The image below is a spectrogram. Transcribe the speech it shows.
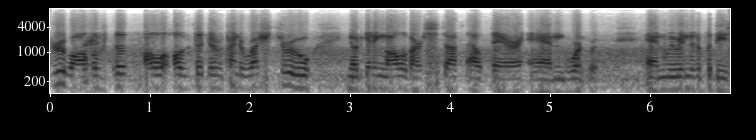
through all of the all of the. They were trying to rush through, you know, getting all of our stuff out there, and we're and we ended up with these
